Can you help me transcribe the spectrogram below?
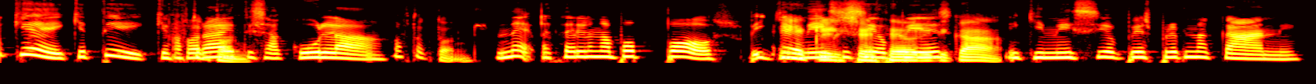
οκ. Και τι, και φοράει Αυτοκτόνησε. τη σακούλα. αυτοκτόνησε. Ναι, θέλω να πω πώς. Οι κινήσεις Έκλεισε οι οποίες θεωρητικά. οι κινήσεις οι οποίες πρέπει να κάνει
